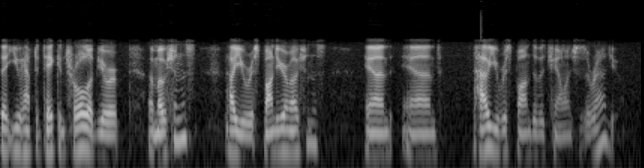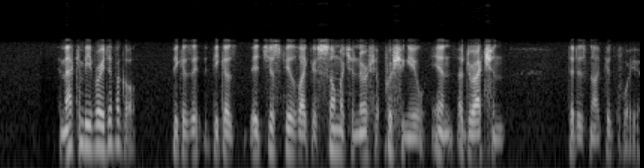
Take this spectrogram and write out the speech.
that you have to take control of your emotions, how you respond to your emotions, and and how you respond to the challenges around you. And that can be very difficult because it because it just feels like there's so much inertia pushing you in a direction that is not good for you.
